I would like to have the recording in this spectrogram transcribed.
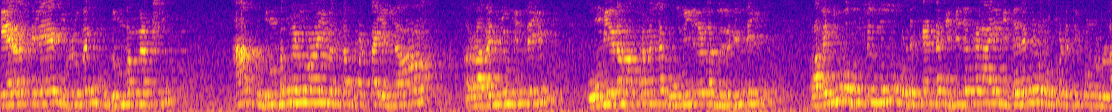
കേരളത്തിലെ മുഴുവൻ കുടുംബങ്ങൾക്കും ആ കുടുംബങ്ങളുമായി ബന്ധപ്പെട്ട എല്ലാ റവന്യൂവിന്റെയും ഭൂമിയുടെ മാത്രമല്ല ഭൂമിയിലുള്ള വീടിന്റെയും റവന്യൂ വകുപ്പിൽ നിന്ന് കൊടുക്കേണ്ട വിവിധങ്ങളായ വിവരങ്ങൾ ഉൾപ്പെടുത്തിക്കൊണ്ടുള്ള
